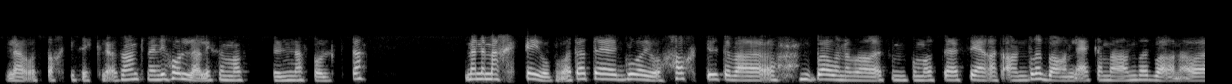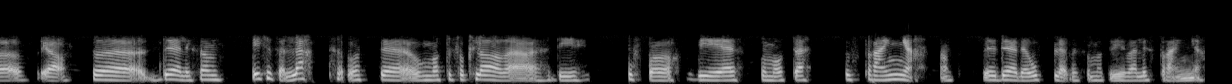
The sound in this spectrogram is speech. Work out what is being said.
sykler og sparkesykler og sånt. Men vi holder liksom oss unna folk, da. Men jeg merker jo på en måte at det går jo hardt utover barna våre som på en måte ser at andre barn leker med andre barn. og ja, Så det er liksom ikke så lett å, å måtte forklare de hvorfor vi er på en måte så strenge. Sant? Det er det det oppleves som at vi er veldig strenge.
